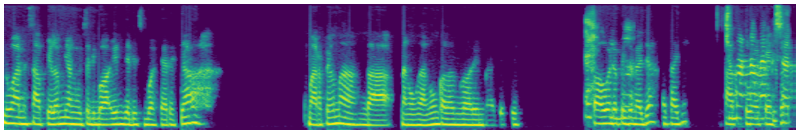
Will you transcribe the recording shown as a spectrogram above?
Nuansa film yang bisa dibawain jadi sebuah series ya. Marvel mah nggak nanggung-nanggung kalau ngeluarin budget sih. Eh, Kalau udah vision aja katanya Cuma satu 6 episode.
